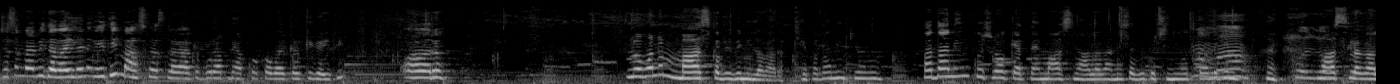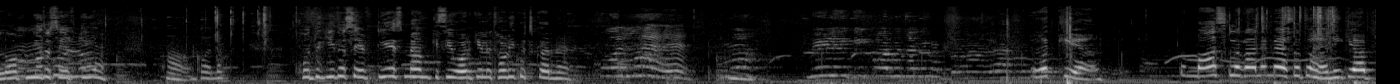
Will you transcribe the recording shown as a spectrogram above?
जैसे मैं अभी दवाई लेने गई थी मास्क वास्क लगा के पूरा अपने आप को कवर करके गई थी। और लोगों ने मास्क कभी भी नहीं लगा रखे पता नहीं क्यों। पता नहीं कुछ लोग कहते हैं मास्क ना लगाने से भी कुछ नहीं होता लेकिन मास्क लगा लो अपनी तो सेफ्टी है। हाँ। खुद की तो सेफ्टी है इसमें हम किसी और के लिए थोड़ी कुछ कर रहे हैं। हम्म। रखिए तो मास्क लगाने में ऐसा तो है नहीं कि आप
